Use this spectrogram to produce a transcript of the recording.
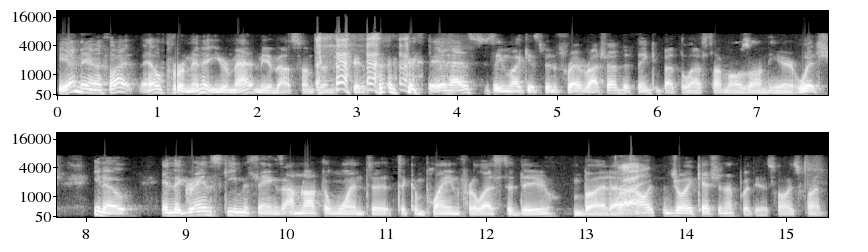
Yeah, man. I thought, hell, for a minute you were mad at me about something. it has seemed like it's been forever. I tried to think about the last time I was on here, which, you know, in the grand scheme of things, I'm not the one to, to complain for less to do, but uh, right. I always enjoy catching up with you. It's always fun.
